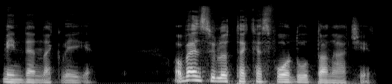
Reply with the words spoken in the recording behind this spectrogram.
Mindennek vége. A benszülöttekhez fordult tanácsért.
